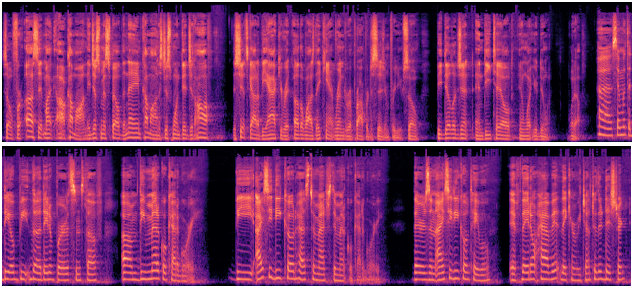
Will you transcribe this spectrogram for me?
So for us, it might oh come on, they just misspelled the name. Come on, it's just one digit off. The shit's got to be accurate, otherwise they can't render a proper decision for you. So be diligent and detailed in what you're doing. What else? Uh, same with the DOB, the date of births and stuff. Um, the medical category, the ICD code has to match the medical category. There's an ICD code table. If they don't have it, they can reach out to their district,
